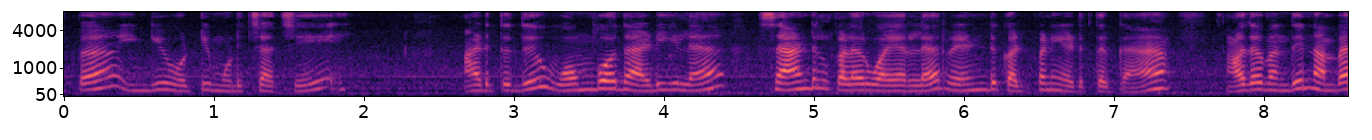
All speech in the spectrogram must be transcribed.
இப்போ இங்கேயும் ஒட்டி முடிச்சாச்சு. அடுத்தது ஒம்பது அடியில் சாண்டில் கலர் ஒயரில் ரெண்டு கட் பண்ணி எடுத்திருக்கேன். அதை வந்து நம்ம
